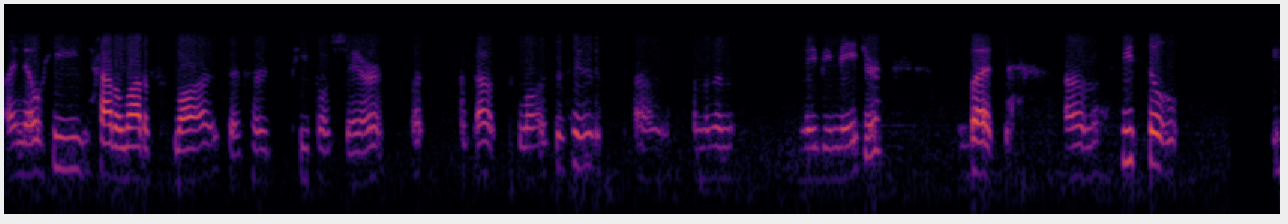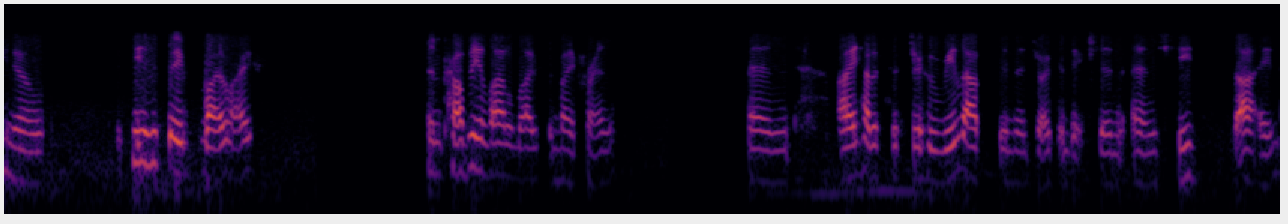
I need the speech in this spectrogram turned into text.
I know he had a lot of flaws. I've heard people share about flaws of his. Um, some of them may be major, but um, he still, you know, he saved my life and probably a lot of lives of my friends. And I had a sister who relapsed in a drug addiction and she died.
